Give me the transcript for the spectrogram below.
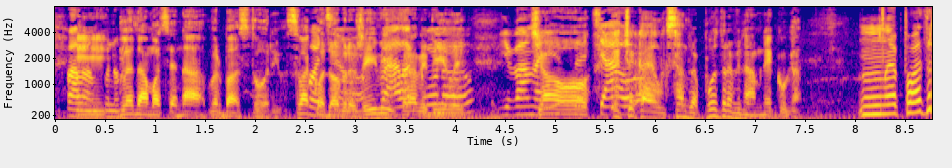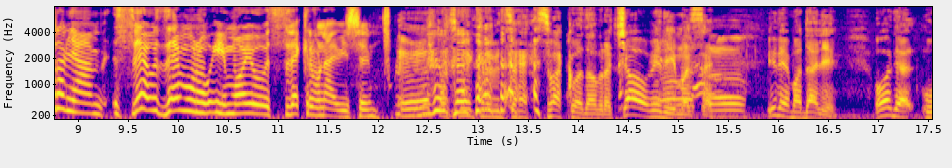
Hvala i puno. gledamo se na Vrba storiju. Svako Hoćemo. dobro živi, Hvala zdravi puno. bili. I vama Ćao. isto, ćao. E, čekaj, Aleksandra, pozdravi nam nekoga. Mm, Pozdravljam sve u Zemunu i moju svekrvu najviše. Eto, sve krvice, svako dobro. Ćao, vidimo se. Idemo dalje. Ovdje u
